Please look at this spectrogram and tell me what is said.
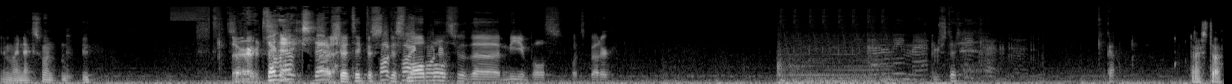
in my next one. dude. Third, That- that- Uh, should I take the, the small pulse or the medium pulse? What's better? Enemy mech Understood. Okay. Nice stuff.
